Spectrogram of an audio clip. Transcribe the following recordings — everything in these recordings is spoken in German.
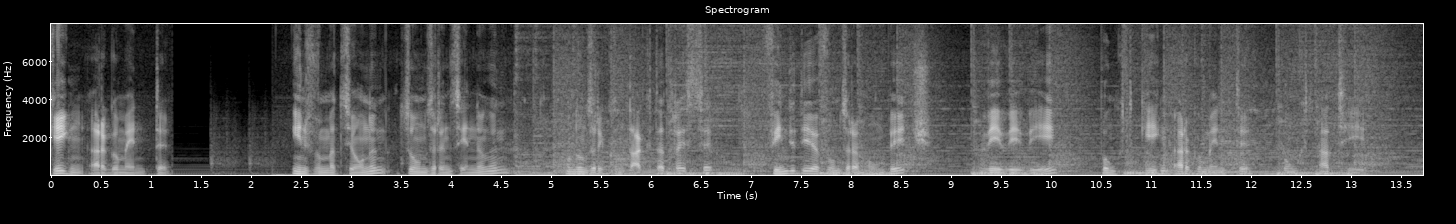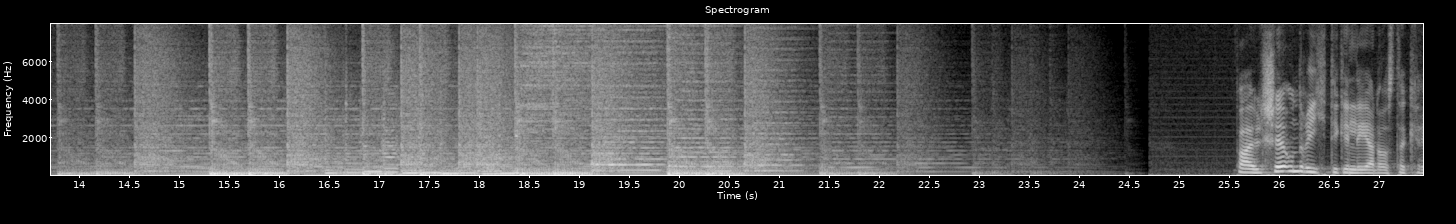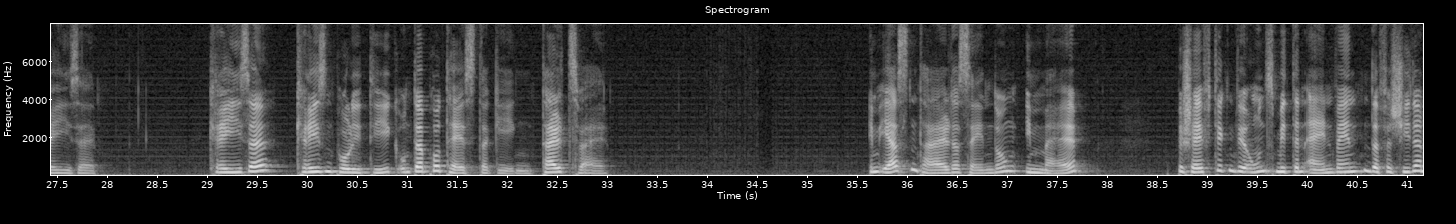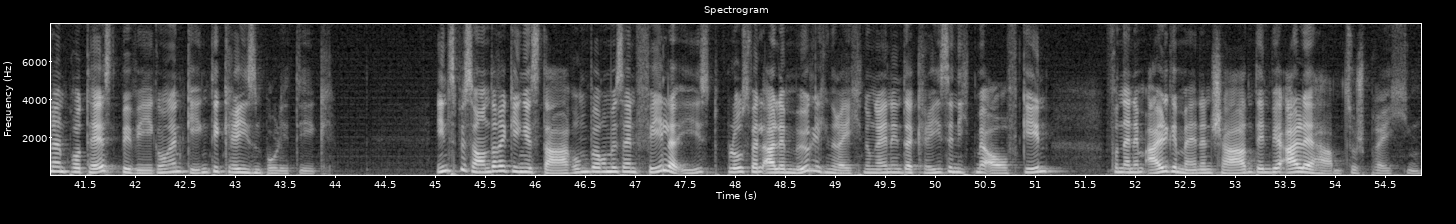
Gegenargumente. Informationen zu unseren Sendungen und unsere Kontaktadresse findet ihr auf unserer Homepage www.gegenargumente.at. Falsche und richtige Lehren aus der Krise. Krise, Krisenpolitik und der Protest dagegen. Teil 2 Im ersten Teil der Sendung im Mai beschäftigen wir uns mit den Einwänden der verschiedenen Protestbewegungen gegen die Krisenpolitik. Insbesondere ging es darum, warum es ein Fehler ist, bloß weil alle möglichen Rechnungen in der Krise nicht mehr aufgehen, von einem allgemeinen Schaden, den wir alle haben, zu sprechen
